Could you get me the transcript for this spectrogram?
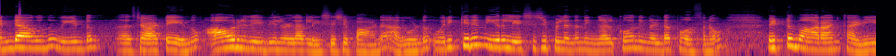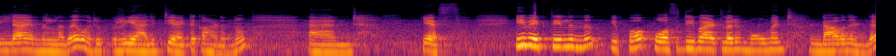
എൻഡ് ആകുന്നു വീണ്ടും സ്റ്റാർട്ട് ചെയ്യുന്നു. ആ ഒരു രീതിയിലുള്ള റിലേഷൻഷിപ്പാണ് അതുകൊണ്ട് ഒരിക്കലും ഈ റിലേഷൻഷിപ്പിൽ നിന്ന് നിങ്ങൾക്കോ നിങ്ങളുടെ പേഴ്സണോ വിട്ടുമാറാൻ കഴിയില്ല എന്നുള്ളത് ഒരു റിയാലിറ്റി ആയിട്ട് കാണുന്നു. ആൻഡ് യെസ് ഈ വ്യക്തിയിൽ നിന്നും ഇപ്പോൾ പോസിറ്റീവായിട്ടുള്ളൊരു മൂമെന്റ് ഉണ്ടാവുന്നുണ്ട്.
